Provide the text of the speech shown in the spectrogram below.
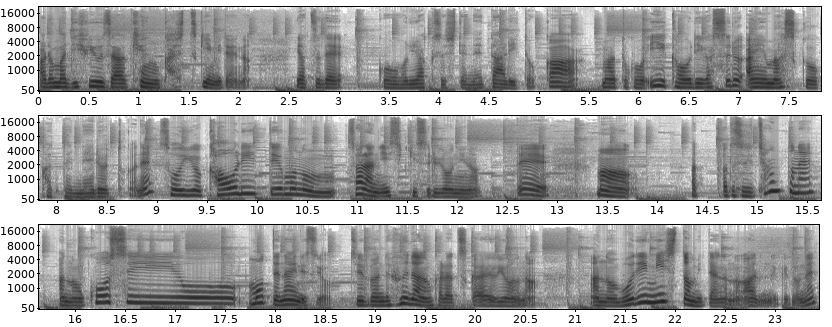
アロマディフューザー兼加湿器みたいなやつでこうリラックスして寝たりとか、まあ、あとこういい香りがするアイマスクを買って寝るとかね。そういう香りっていうものをさらに意識するようになってまあ私ちゃんとねあの香水を持ってないんですよ。自分で普段から使うようなあのボディミストみたいなのあるんだけどね。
